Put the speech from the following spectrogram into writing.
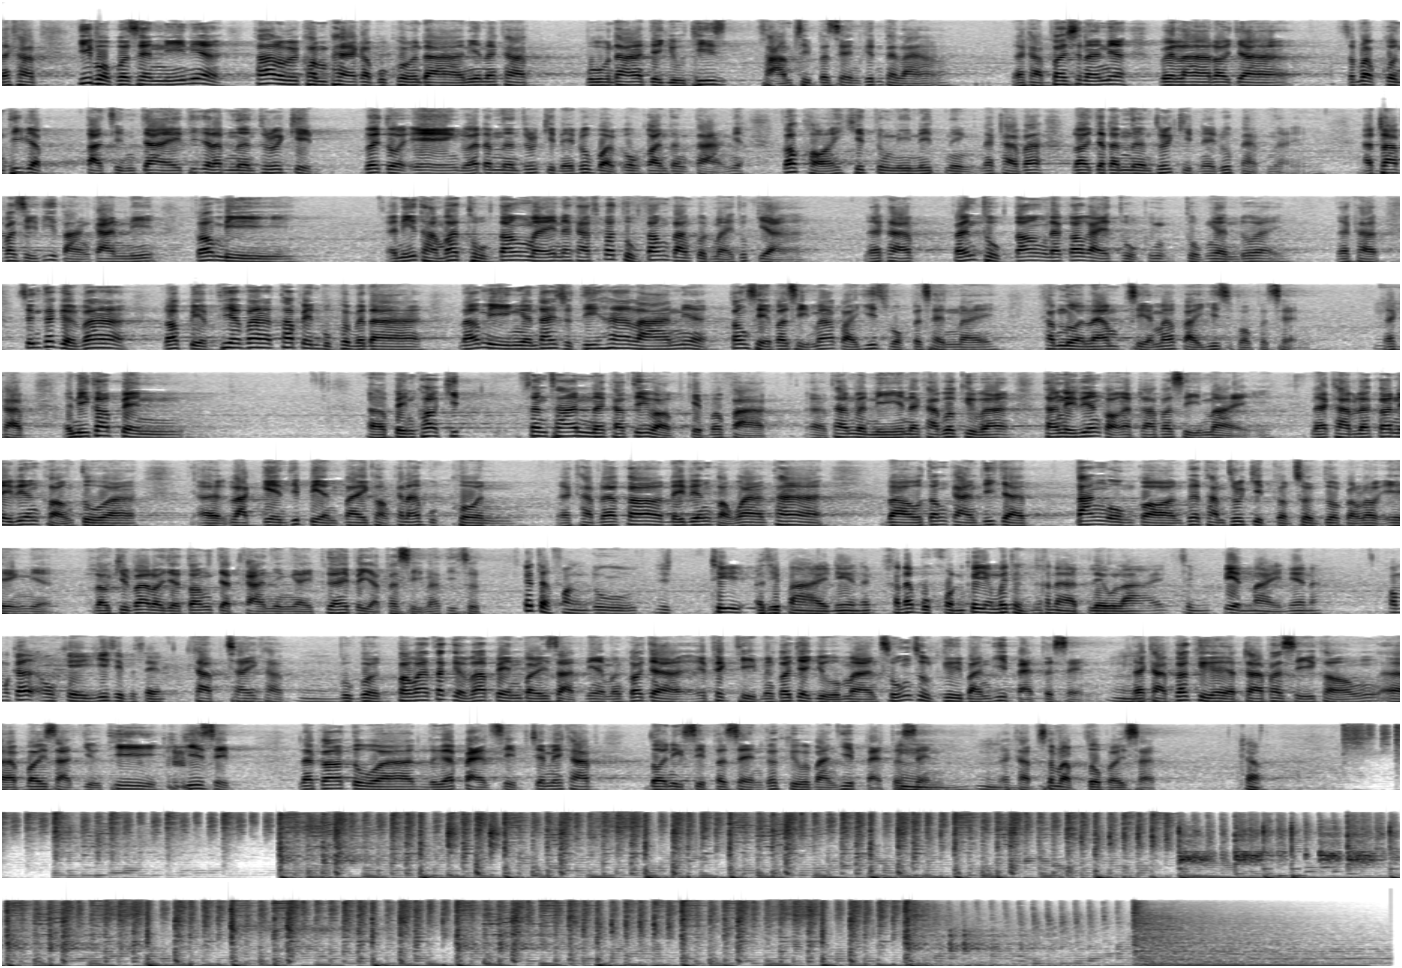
นะครับ26%นี้เนี่ยถ้าเราไป compare กับบุคคลธรรมดาเนี่ยนะครับบุคคลธรรมดาจะอยู่ที่ 30%ขึ้นไปแล้วนะครับเพราะฉะนั้นเนี่ยเวลาเราจะ สำหรับคนที่แบบตัดสินใจที่จะดำเนินธุรกิจด้วยตัวเอง หรือว่าดำเนินธุรกิจในรูปแบบองค์กรต่างๆเนี่ยก็ขอให้คิดตรงนี้นิดหนึ่งนะครับว่าเราจะดำเนินธุรกิจในรูปแบบไหน อัตราภาษีที่ต่างกันนี้ก็มีอันนี้ถามว่าถูกต้องไหมนะครับ ก็ถูกต้องตามกฎหมายทุกอย่างนะครับเพราะฉะนั้นถูกต้องแล้วก็ไงถูกถูกเงินด้วยนะครับซึ่งถ้าเกิดว่าเราเปรียบเทียบว่าถ้าเป็นบุคคลธรรมดา แล้วมีเงินได้สุทธิ 5 ล้านเนี่ยต้องเสียภาษีมากกว่า 26%ไหมคำนวณแล้วเสียมากกว่า 26%นะครับอันนี้ก็เป็น เป็นข้อคิดสั้นๆนะครับที่แบบเก็บมาฝากท่านวันนี้นะครับก็คือว่าทั้งในเรื่องของอัตราภาษีใหม่นะครับแล้วก็ในเรื่องของตัวหลักเกณฑ์ที่เปลี่ยนไปของคณะบุคคลนะครับแล้วก็ในเรื่องของว่าถ้าเราต้องการที่จะตั้งองค์กรเพื่อทำธุรกิจกับส่วนตัวของเราเองเนี่ยเราคิดว่าเราจะต้องจัดการยังไง เพื่อให้ประหยัดภาษีมากที่สุดแต่ฟังดูที่อธิบายเนี่ยนะคณะบุคคลก็ยังไม่ถึงขนาดเลวร้ายถึงเปลี่ยนใหม่เนี่ยนะ เพราะมันก็โอเค 20%ครับ ใช่ครับอืมบุคคลเพราะว่าถ้าเกิดว่าเป็นบริษัทเนี่ยมันก็จะเอฟเฟกตีฟมันก็จะอยู่ประมาณสูงสุดคือบันที่8%นะครับก็คืออัตราภาษีของเอ่อบริษัทอยู่ที่ 20 แล้วก็ตัวเหลือ 80 ใช่ไหมครับ โดนอีก 10%ก็คือประมาณ28%นะครับสำหรับตัวบริษัทครับ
